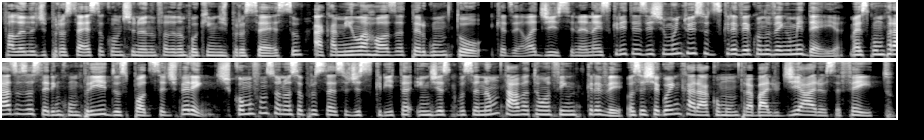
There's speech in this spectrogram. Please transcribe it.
falando de processo, continuando falando um pouquinho de processo. A Camila Rosa perguntou, quer dizer, ela disse, né? Na escrita existe muito isso de escrever quando vem uma ideia, mas com prazos a serem cumpridos pode ser diferente. Como funcionou seu processo de escrita em dias que você não estava tão afim de escrever? Você chegou a encarar como um trabalho diário a ser feito?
